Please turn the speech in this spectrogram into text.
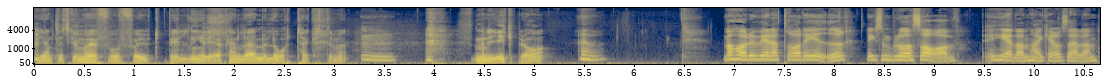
Egentligen ska man ju få, få utbildning i det. Jag kan lära mig låttexter men, Mm. men det gick bra. Ja. Men har du velat dra dig ur, liksom blåsa av hela den här karusellen?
